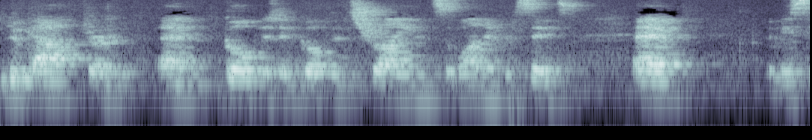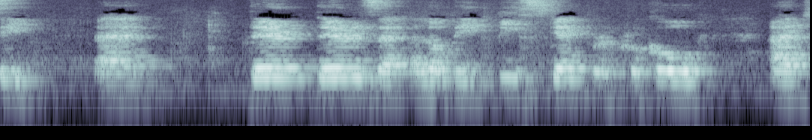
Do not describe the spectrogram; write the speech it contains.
look after um, Gobnait and Gobnait's shrine and so on ever since. Um, let me see. Uh, there, there is a, a lovely bee skep or a croco, and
